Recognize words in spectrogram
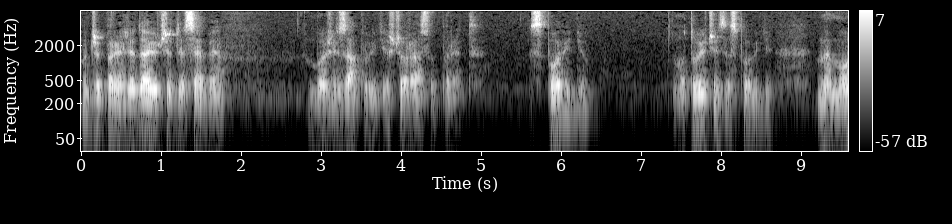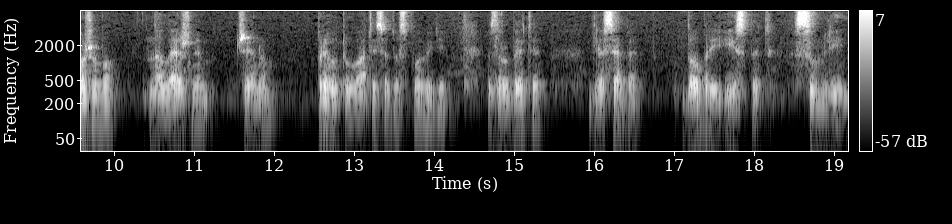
Отже, переглядаючи для себе Божі заповіді щоразу перед сповіддю, готуючись до сповіді, ми можемо належним чином приготуватися до сповіді, зробити для себе добрий іспит сумління.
